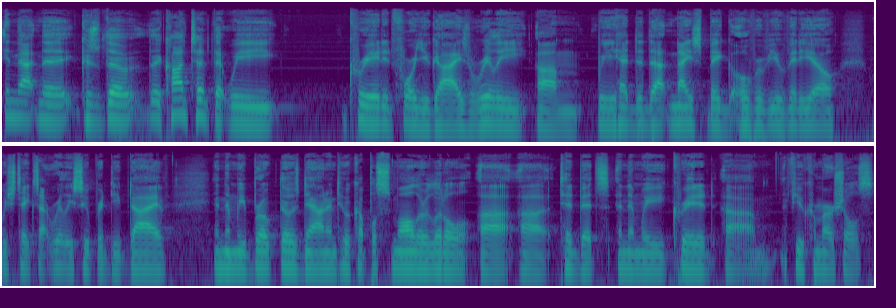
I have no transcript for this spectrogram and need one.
in that the because the the content that we created for you guys really um, we had did that nice big overview video which takes that really super deep dive. And then we broke those down into a couple smaller little uh, uh, tidbits. And then we created um, a few commercials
